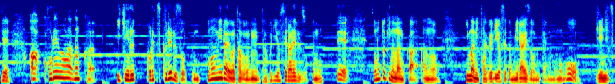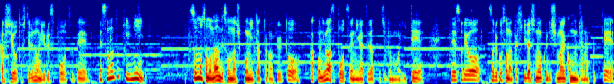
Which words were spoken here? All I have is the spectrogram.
で、あ、これはなんかいける、これ作れるぞって、この未来は多分手繰り寄せられるぞって思って、その時のなんか、あの、今に手繰り寄せた未来像みたいなものを現実化しようとしてるのがゆるスポーツで、で、その時に、そもそもなんでそんな思考に至ったかというと、過去にはスポーツが苦手だった自分もいて、で、それを、それこそなんか引き出しの奥にしまい込むんじゃなくて、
